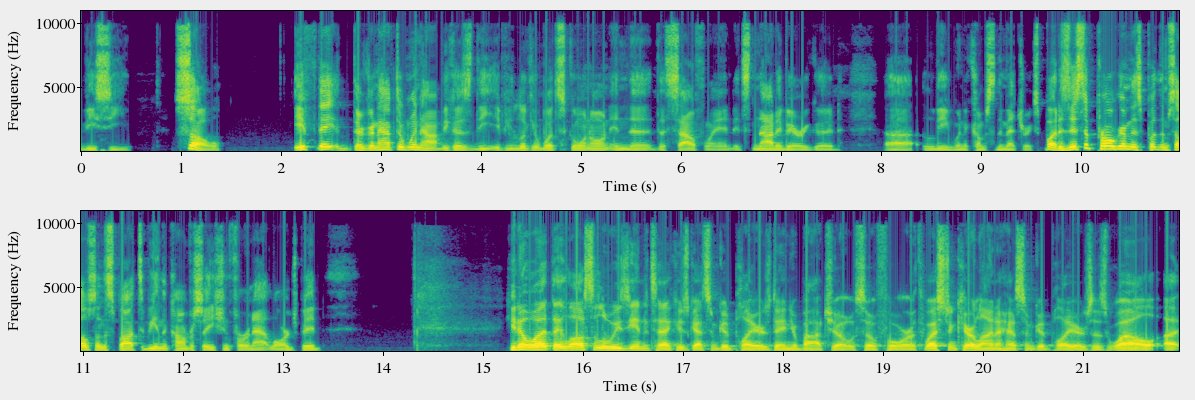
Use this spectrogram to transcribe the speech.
VCU. So if they they're going to have to win out because the if you look at what's going on in the the Southland, it's not a very good uh, league when it comes to the metrics. But is this a program that's put themselves on the spot to be in the conversation for an at-large bid? You know what? They lost to Louisiana Tech, who's got some good players, Daniel Batcho, so forth. Western Carolina has some good players as well. Uh,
